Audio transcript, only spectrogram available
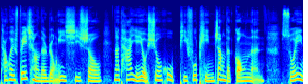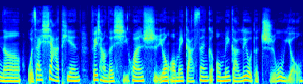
它会非常的容易吸收。那它也有修护皮肤屏障的功能。所以呢，我在夏天非常的喜欢使用 Omega 三跟 Omega 六的植物油。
